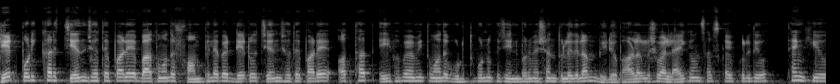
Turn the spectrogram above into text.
ডেট পরীক্ষার চেঞ্জ হতে পারে বা তোমাদের ফর্ম ফিল আপের ডেটও চেঞ্জ হতে পারে। অর্থাৎ এইভাবে আমি তোমাদের গুরুত্বপূর্ণ কিছু ইনফরমেশন তুলে দিলাম। ভিডিও ভালো লাগলে সবাই লাইক এবং সাবস্ক্রাইব করে দিও। থ্যাংক ইউ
